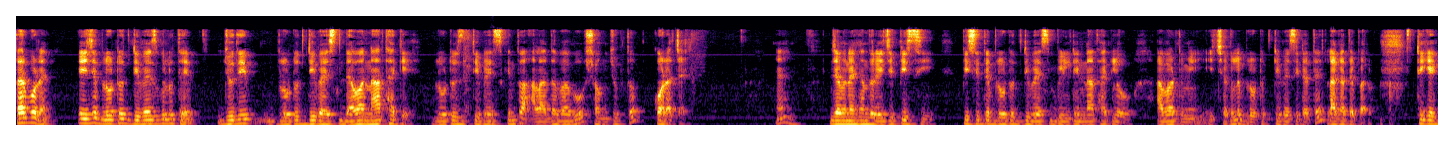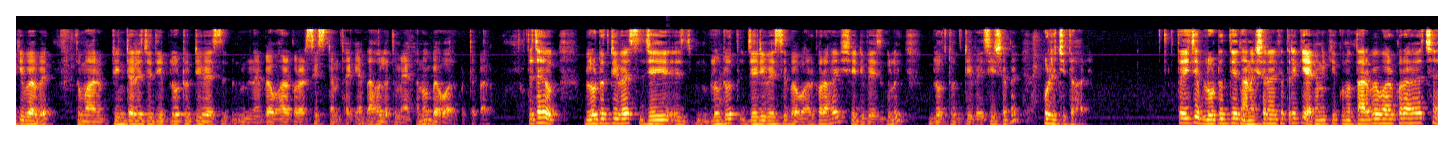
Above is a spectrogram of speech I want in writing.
তারপরে এই যে ব্লুটুথ ডিভাইসগুলোতে যদি ব্লুটুথ ডিভাইস দেওয়া না থাকে ব্লুটুথ ডিভাইস কিন্তু আলাদাভাবেও সংযুক্ত করা যায়। হ্যাঁ যেমন এখান ধরে এই যে পিসি পিসিতে ব্লুটুথ ডিভাইস বিল্ট ইন না থাকলেও আবার তুমি ইচ্ছা করলে ব্লুটুথ ডিভাইস এটাতে লাগাতে পারো। ঠিক একইভাবে তোমার প্রিন্টারে যদি ব্লুটুথ ডিভাইস ব্যবহার করার সিস্টেম থাকে, তাহলে তুমি এখানেও ব্যবহার করতে পারো। তো যাই হোক ব্লুটুথ ডিভাইস যে ব্লুটুথ যে ডিভাইসে ব্যবহার করা হয়, সেই ডিভাইসগুলোই ব্লুটুথ ডিভাইস হিসেবে পরিচিত হয়। তো এই যে ব্লুটুথ দিয়ে কানেকশনের ক্ষেত্রে কি এখানে কি কোনো তার ব্যবহার করা হয়েছে?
